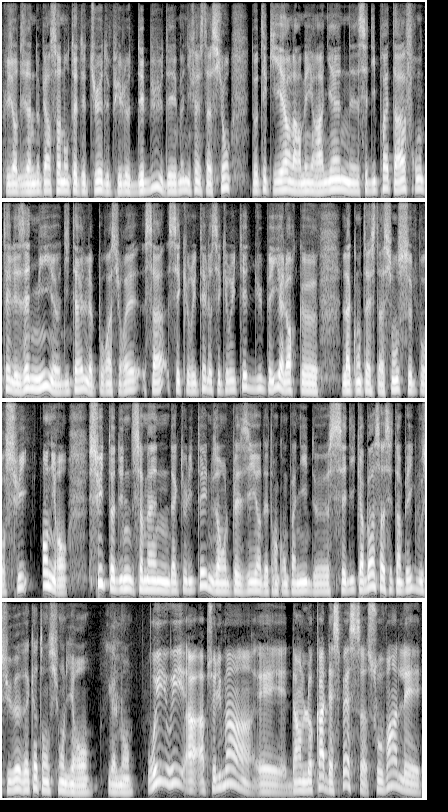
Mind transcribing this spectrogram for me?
Plusieurs dizaines de personnes ont été tuées depuis le début des manifestations. Notez qu'hier, l'armée iranienne s'est dit prête à affronter les ennemis, euh, dit-elle, pour assurer sa sécurité, la sécurité du pays, alors que la contestation se poursuit en Iran. Suite d'une semaine d'actualité, nous avons le plaisir d'être en compagnie de Sedi Kaba. Ça, c'est un pays que vous suivez avec attention, l'Iran également. Oui, oui, absolument. Et dans le cas d'espèces, souvent les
